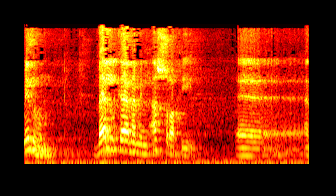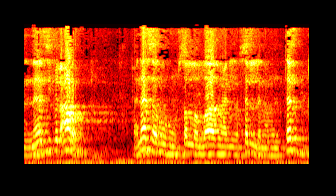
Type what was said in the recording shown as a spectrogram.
منهم. بل كان من أشرف الناس في العرب. فنسبه صلى الله عليه وسلم ممتد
